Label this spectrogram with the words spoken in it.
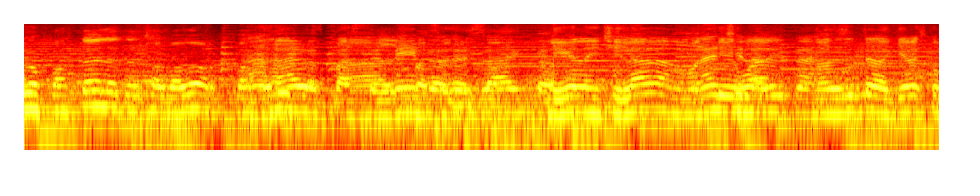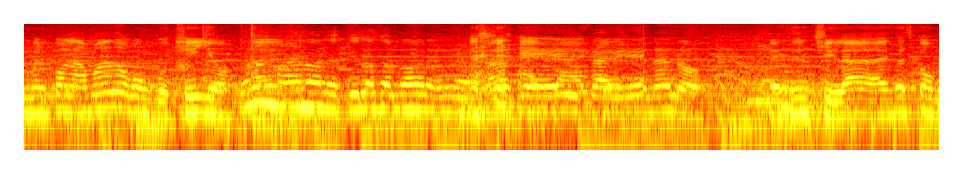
los pasteles del Salvador. Ajá, Pastelitos. los pastelitos, Ah, exacto. Sigue la enchilada, nomás Una que igual, enchiladita. no sé si te la quieres comer con la mano o con cuchillo. Una Ah, mano al estilo salvadoreño. Ok, está bien, nano. Es enchilada, esa es con-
